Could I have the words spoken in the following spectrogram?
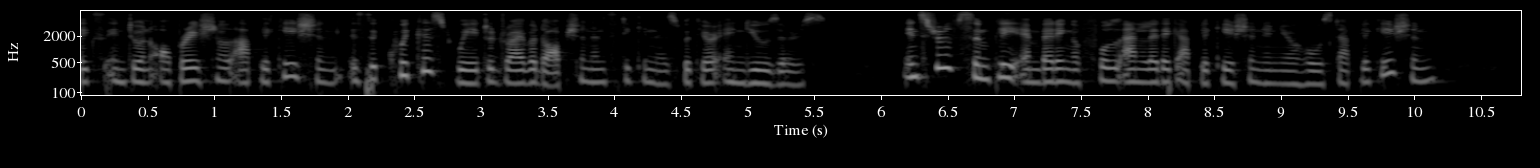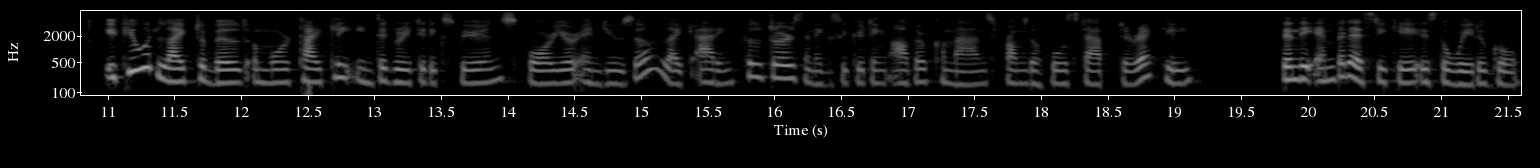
analytics into an operational application is the quickest way to drive adoption and stickiness with your end users. Instead of simply embedding a full analytic application in your host application, if you would like to build a more tightly integrated experience for your end user, like adding filters and executing other commands from the host app directly, then the Embed SDK is the way to go.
